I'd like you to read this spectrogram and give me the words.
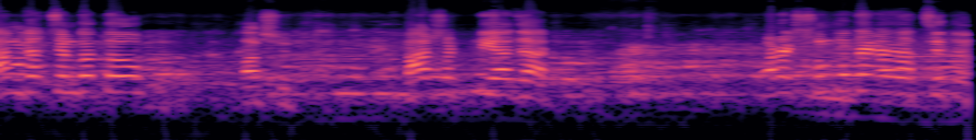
দাম যাচ্ছেন কত? বাষট্টি। বাষট্টি হাজার। অনেক সুন্দর দেখা যাচ্ছে তো।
